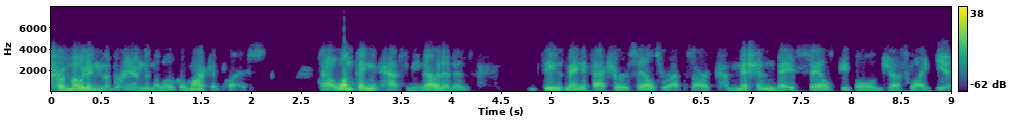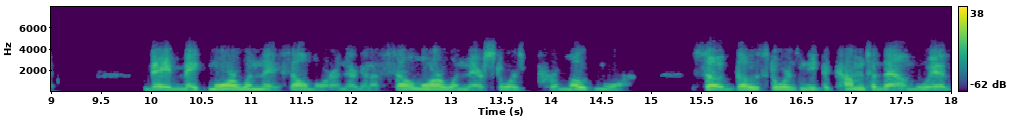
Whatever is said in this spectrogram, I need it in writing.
promoting the brand in the local marketplace. Now, one thing that has to be noted is these manufacturer sales reps are commission based salespeople just like you. They make more when they sell more, and they're going to sell more when their stores promote more. So those stores need to come to them with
